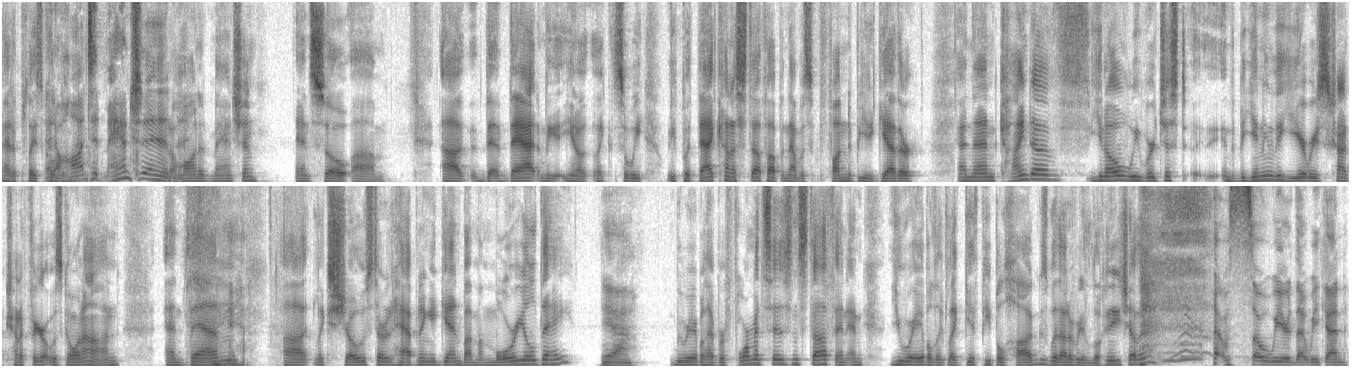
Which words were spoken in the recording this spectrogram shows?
at a place At called a haunted mansion. at a haunted mansion, and so um, uh, that that we you know like so we we put that kind of stuff up, and that was fun to be together. And then kind of you know we were just in the beginning of the year we were just kind of trying to figure out what was going on, and then uh, like shows started happening again by Memorial Day. yeah. We were able to have performances and stuff, and, and you were able to like give people hugs without everybody looking at each other. That was so weird that weekend.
